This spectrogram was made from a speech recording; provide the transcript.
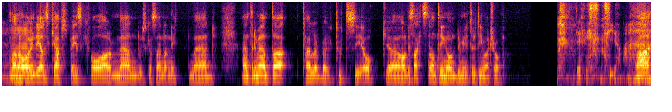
eh, Man har ju en del cap space kvar, men du ska signa nytt med Anthony Menta, Tyler Bertuzzi och eh, har det sagts någonting om Dmitry Timachov? Det vet inte jag. Ja,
